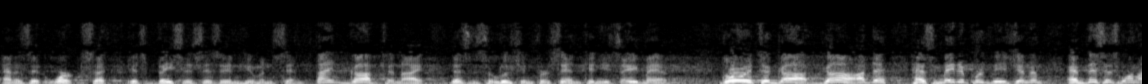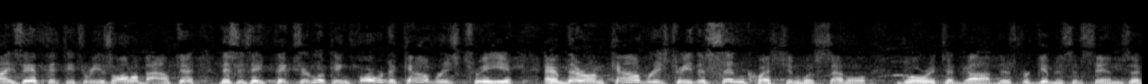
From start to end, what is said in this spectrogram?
as it works, its basis is in human sin. Thank God God tonight, there's a solution for sin. Can you say amen? Glory to God. God has made a provision, and this is what Isaiah 53 is all about. This is a picture looking forward to Calvary's tree, and there on Calvary's tree, the sin question was settled. Glory to God. There's forgiveness of sins uh,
